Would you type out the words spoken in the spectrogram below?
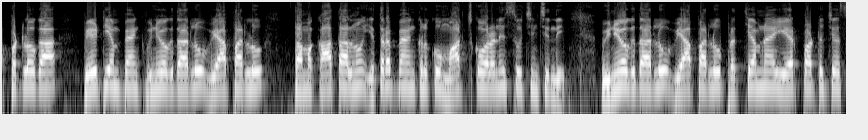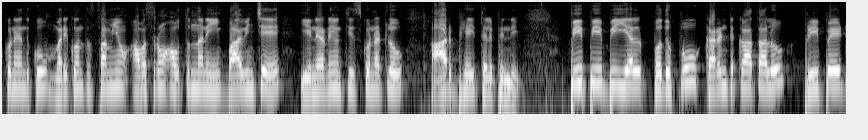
అప్పట్లోగా పేటీఎం బ్యాంక్ వినియోగదారులు వ్యాపారులు తమ ఖాతాలను ఇతర బ్యాంకులకు మార్చుకోవాలని సూచించింది. వినియోగదారులు వ్యాపారులు ప్రత్యామ్నాయ ఏర్పాట్లు చేసుకునేందుకు మరికొంత సమయం అవసరం అవుతుందని భావించే ఈ నిర్ణయం తీసుకున్నట్లు ఆర్బీఐ తెలిపింది. పీపీబీఎల్ పొదుపు కరెంటు ఖాతాలు ప్రీపెయిడ్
